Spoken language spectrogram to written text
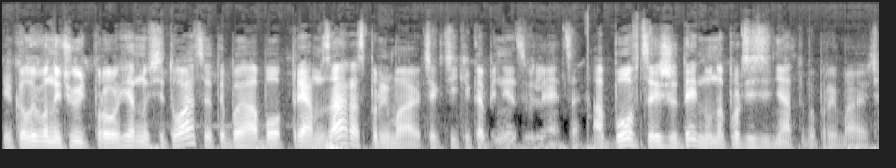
І коли вони чують про ургентну ситуацію, тебе або прямо зараз приймають, як тільки кабінет звільняється, або в цей же день, ну на протязі дня тебе приймають.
